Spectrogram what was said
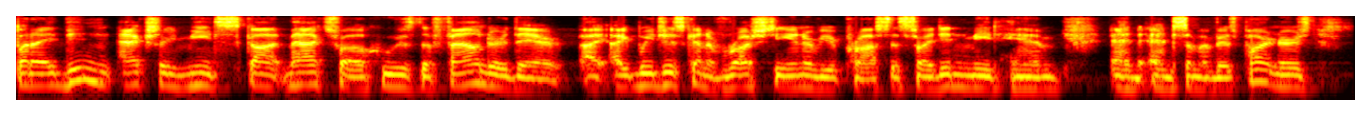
But I didn't actually meet Scott Maxwell, who's the founder there. I, I we just kind of rushed the interview process, so I didn't meet him and and some of his partners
